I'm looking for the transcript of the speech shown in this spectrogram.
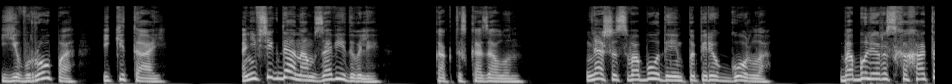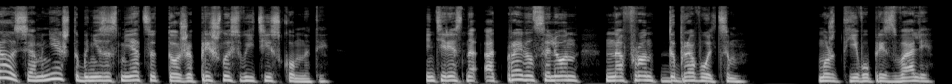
Европа и Китай. Они всегда нам завидовали, как-то сказал он. Наша свобода им поперек горла. Бабуля расхохоталась, а мне, чтобы не засмеяться, тоже пришлось выйти из комнаты. Интересно, отправился ли он на фронт добровольцем? Может, его призвали?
